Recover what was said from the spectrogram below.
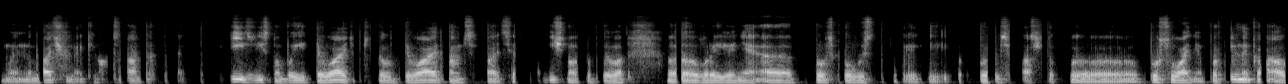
ми не бачимо якихось знаків. І, звісно, бої тривають, обстріли тривають, там ситуація динамічна, особливо е, в районі е, Покровського виступу, який виявився внаслідок е, просування противника, але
